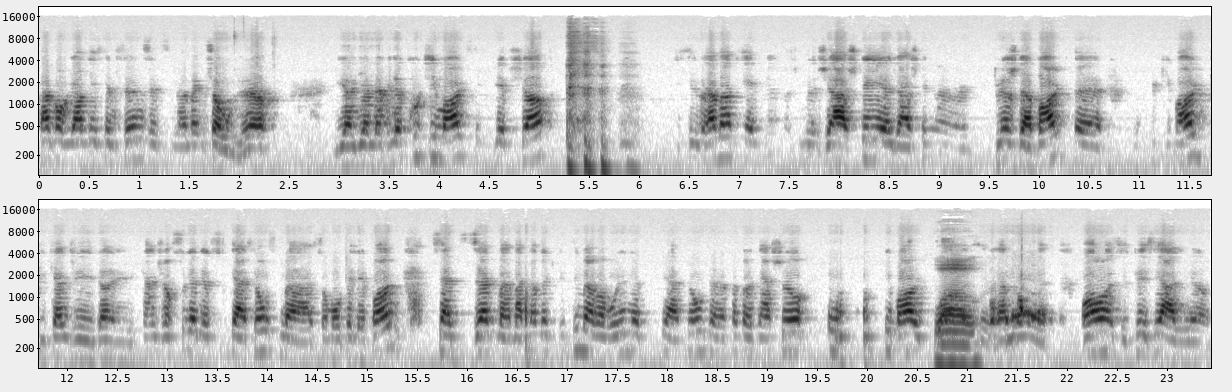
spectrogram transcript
quand on regarde les Simpsons, c'est la même chose. Là. Il y a, il y a le, le Cookie Mart, c'est le gift shop. vraiment bien fait parce que j'ai acheté, j'ai acheté un plus de Bart, euh, Cookie Mart, puis quand j'ai quand j'ai reçu la notification sur, ma- sur mon téléphone, ça disait que ma, ma carte de crédit m'avait envoyé une notification que j'avais fait un achat au Cookie Mart. Wow. C'est vraiment, euh, c'est spécial, là.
